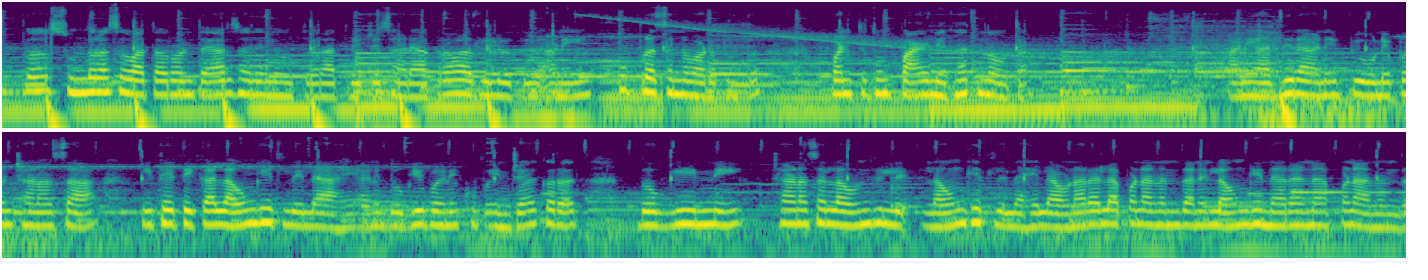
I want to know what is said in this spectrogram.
इतकं सुंदर असं वातावरण तयार झालेलं होतं. रात्रीचे साडे अकरा वाजलेले होते आणि खूप प्रसन्न वाटत होतं पण तिथून पाय निघत नव्हता. आणि आदिरा आणि पिऊने पण छान असा इथे टीका लावून घेतलेला आहे आणि दोघी बहिणी खूप एन्जॉय करत दोघींनी छान असं लावून दिले लावून घेतलेलं आहे. लावणाऱ्याला पण आनंद आणि लावून घेणाऱ्यांना पण आनंद.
